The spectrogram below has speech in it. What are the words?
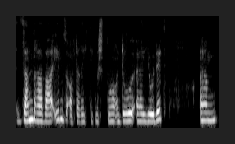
Sandra war ebenso auf der richtigen Spur und du, äh, Judith, ähm,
